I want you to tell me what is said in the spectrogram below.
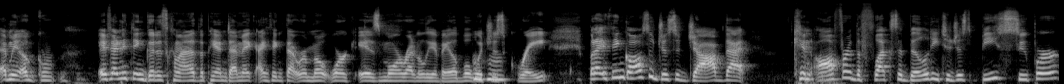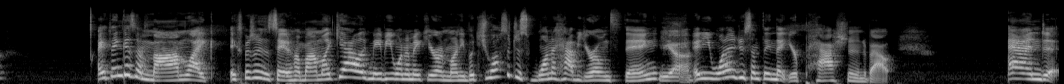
I mean, a gr- if anything good has come out of the pandemic, I think that remote work is more readily available, which is mm-hmm. great. But I think also just a job that can offer the flexibility to just be super. I think as a mom, like especially as a stay-at-home mom, like yeah, like maybe you want to make your own money, but you also just want to have your own thing, Yeah. and you want to do something that you're passionate about. And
